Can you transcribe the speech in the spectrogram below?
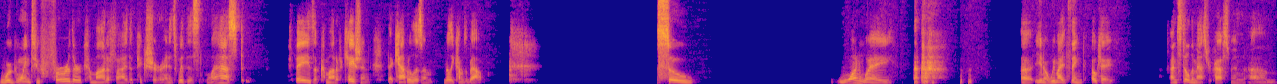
we're going to further commodify the picture, and it's with this last phase of commodification that capitalism really comes about. so one way, uh, you know, we might think, okay, I'm still the master craftsman, um,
